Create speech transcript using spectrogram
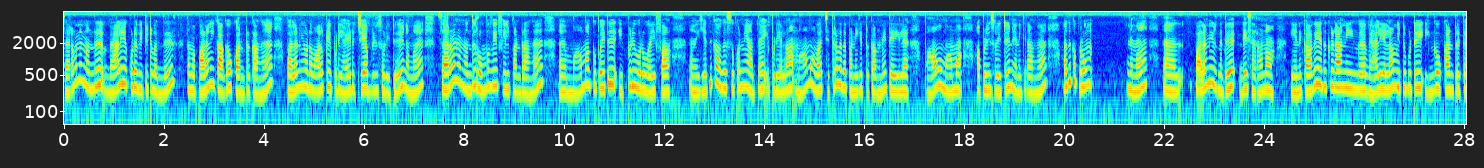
சரவணன் வந்து வேலையை கூட விட்டுட்டு வந்து நம்ம பழனிக்காக உட்காண்ட்ருக்காங்க பழனியோட வாழ்க்கை இப்படி ஆயிடுச்சு அப்படின்னு சொல்லிட்டு நம்ம சரவணன் வந்து ரொம்பவே ஃபீல் பண்ணுறாங்க மாமாவுக்கு போயிட்டு இப்படி ஒரு ஒய்ஃபா எதுக்காக சுகன்யா அத்தை இப்படியெல்லாம் மாமாவை சித்திரவதை பண்ணிக்கிட்டு இருக்காங்கன்னே தெரியல. பாவம் மாமா அப்படின்னு சொல்லிட்டு நினைக்கிறாங்க. அதுக்கப்புறம் நம்ம பழனி இருந்துட்டு டே சரவணா எனக்காக எதுக்குடா நீங்கள் வேலையெல்லாம் விட்டுப்புட்டு இங்கே உட்காண்ட்ருக்க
